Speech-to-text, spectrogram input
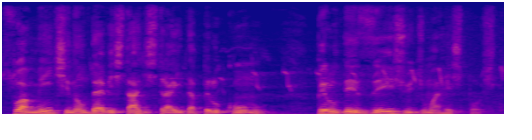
Sua mente não deve estar distraída pelo como, pelo desejo de uma resposta.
